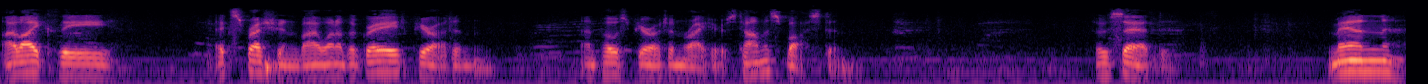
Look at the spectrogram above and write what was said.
I like the expression by one of the great Puritan and post-Puritan writers, Thomas Boston, who said, men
